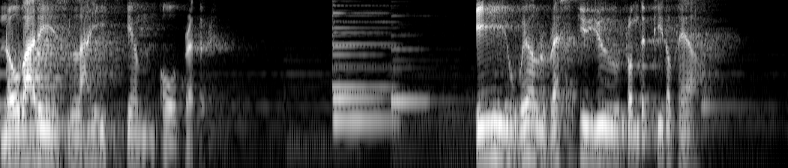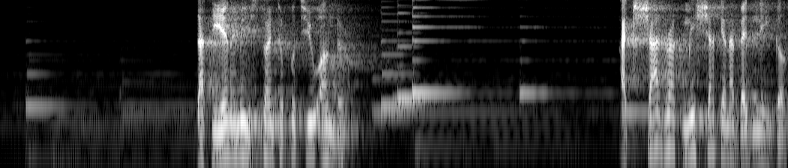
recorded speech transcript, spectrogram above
Nobody is like him, O brethren. He will rescue you from the pit of hell that the enemy is trying to put you under. Like Shadrach, Meshach, and Abednego.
